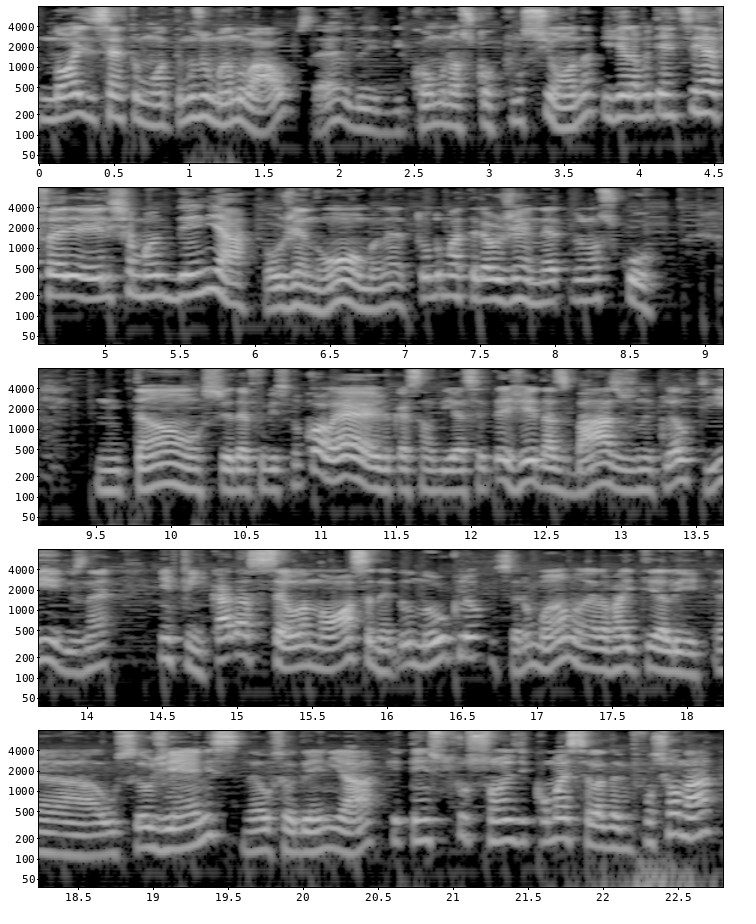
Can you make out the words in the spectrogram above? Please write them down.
nós, de certo modo, temos um manual, certo? De, de, como o nosso corpo funciona, e geralmente a gente se refere a ele chamando de DNA, ou genoma, né? Todo o material genético do nosso corpo. Então, você já deve ter visto no colégio questão de ACTG, das bases, nucleotídeos, né? Enfim, cada célula nossa dentro do núcleo do ser humano, né, ela vai ter ali uh, os seus genes, né, o seu DNA, que tem instruções de como as células devem funcionar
